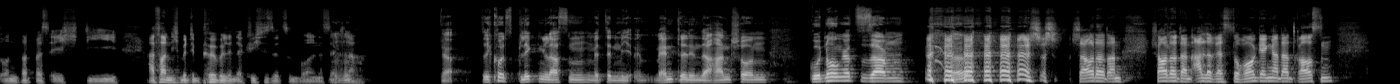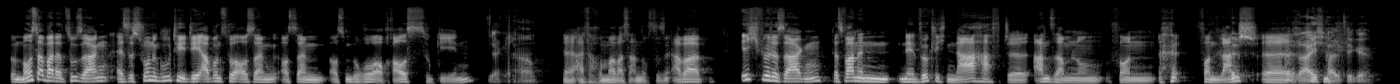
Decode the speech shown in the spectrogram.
und was weiß ich, die einfach nicht mit dem Pöbel in der Küche sitzen wollen, ist ja Mhm. klar. Ja, sich kurz blicken lassen mit den Mänteln in der Hand schon. Guten Hunger zusammen. Ne? Shoutout an, Shoutout an alle Restaurantgänger da draußen. Man muss aber dazu sagen, es ist schon eine gute Idee, ab und zu aus seinem, aus seinem, aus dem Büro auch rauszugehen. ja, klar. Äh, einfach um mal was anderes zu sehen. Aber ich würde sagen, das war eine, eine wirklich nahrhafte Ansammlung von, von Lunch. Äh, Reichhaltige.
